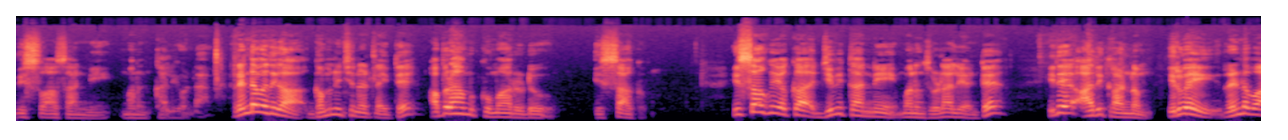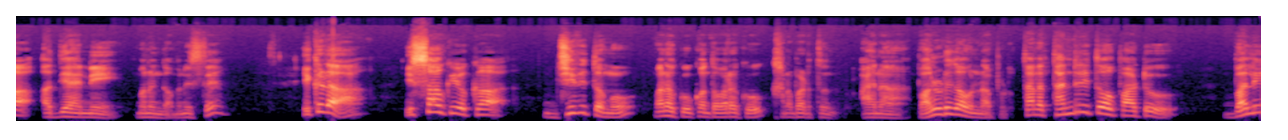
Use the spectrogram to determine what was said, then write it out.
విశ్వాసాన్ని మనం కలిగి ఉండాలి. రెండవదిగా గమనించినట్లయితే అబ్రహాము కుమారుడు ఇస్సాకు. ఇస్సాకు యొక్క జీవితాన్ని మనం చూడాలి అంటే ఇదే ఆది కాండం ఇరవై రెండవ అధ్యాయాన్ని మనం గమనిస్తే ఇక్కడ ఇస్సాకు యొక్క జీవితము మనకు కొంతవరకు కనబడుతుంది. ఆయన బాలుడుగా ఉన్నప్పుడు తన తండ్రితో పాటు బలి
